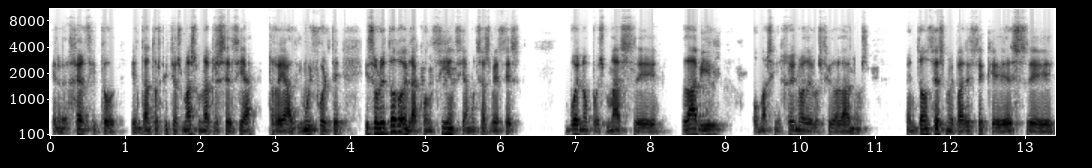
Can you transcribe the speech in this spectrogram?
en el ejército y en tantos sitios más, una presencia real y muy fuerte. Y sobre todo en la conciencia muchas veces, bueno, pues más eh, lábil o más ingenua de los ciudadanos. Entonces me parece que es eh,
